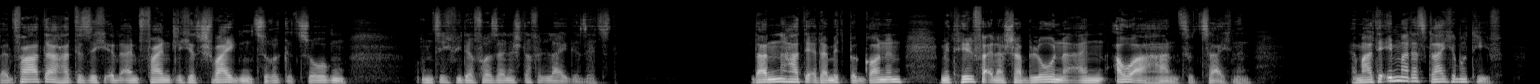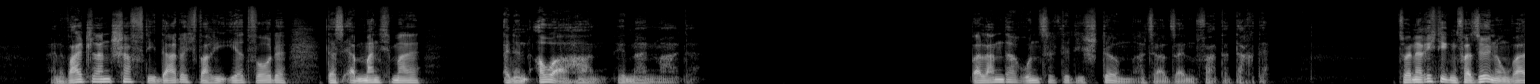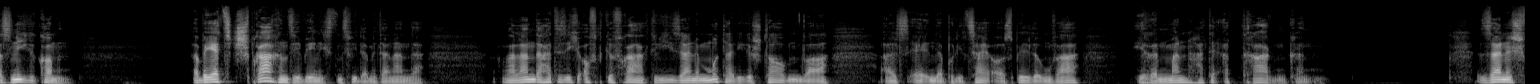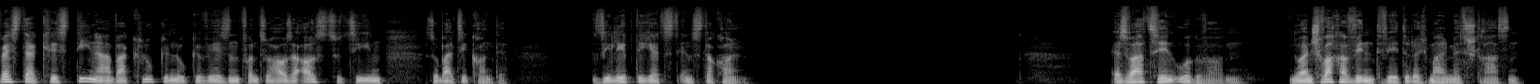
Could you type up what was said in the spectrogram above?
Sein Vater hatte sich in ein feindliches Schweigen zurückgezogen und sich wieder vor seine Staffelei gesetzt. Dann hatte er damit begonnen, mit Hilfe einer Schablone einen Auerhahn zu zeichnen. Er malte immer das gleiche Motiv. Eine Waldlandschaft, die dadurch variiert wurde, dass er manchmal einen Auerhahn hineinmalte. Wallander runzelte die Stirn, als er an seinen Vater dachte. Zu einer richtigen Versöhnung war es nie gekommen. Aber jetzt sprachen sie wenigstens wieder miteinander. Wallander hatte sich oft gefragt, wie seine Mutter, die gestorben war, als er in der Polizeiausbildung war, ihren Mann hatte ertragen können. Seine Schwester Christina war klug genug gewesen, von zu Hause auszuziehen, sobald sie konnte. Sie lebte jetzt in Stockholm. Es war zehn Uhr geworden. Nur ein schwacher Wind wehte durch Malmös Straßen.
